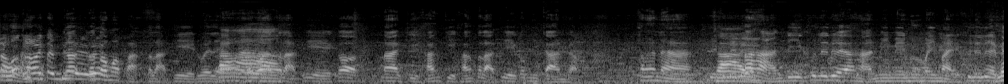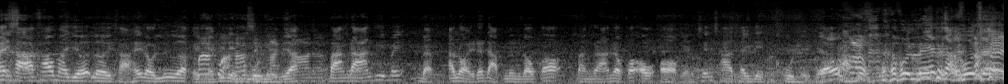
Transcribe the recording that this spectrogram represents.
เอาเอาให้เต็มที่ก็เลยก็ต้องมาฝากตลาดพี่เอด้วยแหละอ่า เพราะว่าตลาดพี่เอก็มากี่ครั้งกี่ครั้งตลาดพี่เอก็มีการแบบ พัฒนาใช่ อาหารดีขึ้นเรื่อยๆอาหารมีเมนูใหม่ๆขึ้นเรื่อยๆแม่ค้าซ้ำเข้ามาเยอะเลยค่ะให้เราเลือกอย่างเงี้ยมากกพี่ว่าเด่นคุณอย่างเงี้ย50ร้านค้านะ บางร้านที่ไม่แบบอร่อยระดับหนึ่งเราก็บางร้านเราก็เอาออกอย่างเช่นชาไทยเด่นคุณอย่างเงี้ยโอ้อ้าวพูดเล่นค่ะพูดเล่น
